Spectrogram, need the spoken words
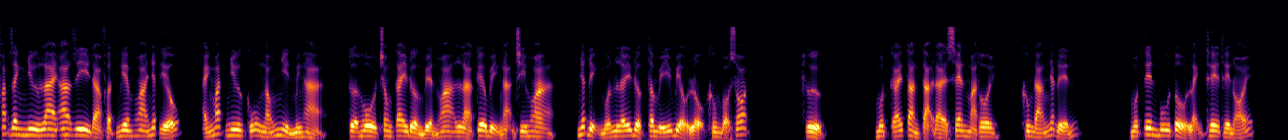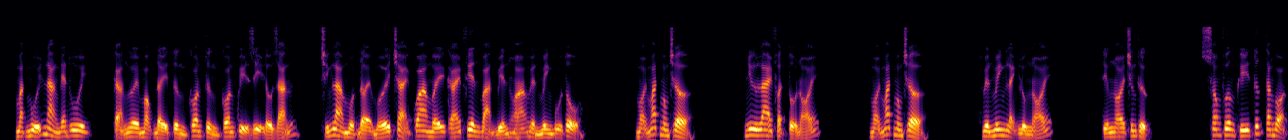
Pháp danh như lai a di đà phật nghiêm hoa nhất tiếu, ánh mắt như cũ nóng nhìn minh hà, tựa hồ trong tay đường viền hoa là kêu bị ngạn chi hoa, nhất định muốn lấy được tâm ý biểu lộ không bỏ sót. Hừ, một cái tàn tạ đài sen mà thôi, không đáng nhắc đến. Một tên vu tổ lạnh thê thế nói. Mặt mũi nàng đen thui cả người mọc đầy từng con từng con quỷ dị đầu rắn, chính là một đời mới trải qua mấy cái phiên bản biến hóa huyền minh vũ tổ. Mọi mắt mong chờ. Như lai phật tổ nói. Mọi mắt mong chờ. Huyền minh lạnh lùng nói. Tiếng nói chứng thực. Song phương khí tức tăng vọt,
